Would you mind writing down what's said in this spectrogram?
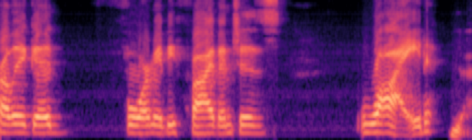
probably a good four, maybe five inches wide Yeah.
